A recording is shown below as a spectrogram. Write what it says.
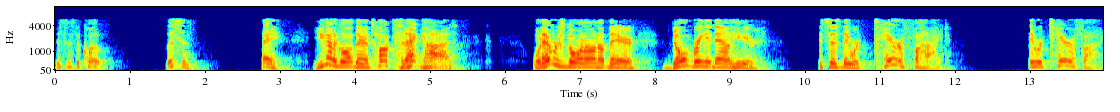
This is the quote. Listen, hey, you got to go up there and talk to that God. Whatever's going on up there, don't bring it down here. It says they were terrified they were terrified.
